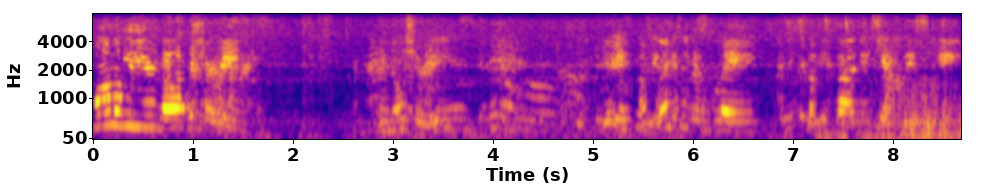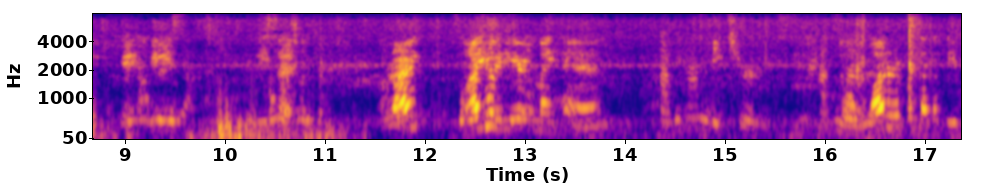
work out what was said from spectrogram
Who among you here know charades? You know charades? Okay, I'm going to explain the mechanics of this game. Okay, please listen. All right. So I have here in my hand pictures. So one representative.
